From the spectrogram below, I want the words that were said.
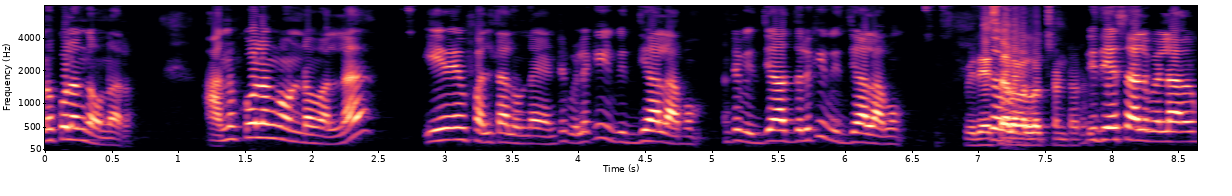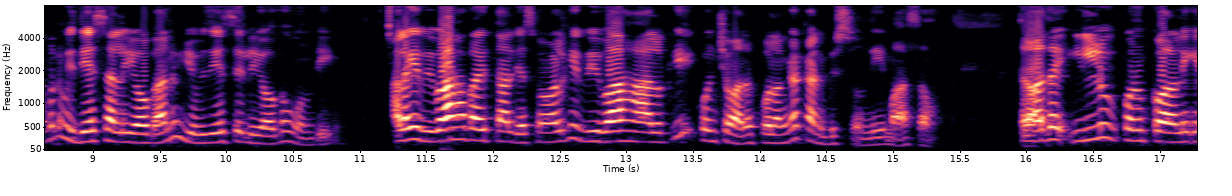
అనుకూలంగా ఉన్నారు. అనుకూలంగా ఉండడం వల్ల ఏమేమి ఫలితాలు ఉన్నాయంటే వీళ్ళకి విద్యాలాభం అంటే విద్యార్థులకి వెళ్ళొచ్చు అంటారు విదేశాలు వెళ్ళాలనుకుంటే విదేశాల యోగాను విదేశీయుల యోగం ఉంది. అలాగే వివాహ ప్రయత్నాలు చేసుకునే వాళ్ళకి వివాహాలకి కొంచెం అనుకూలంగా కనిపిస్తుంది ఈ మాసం. తర్వాత ఇల్లు కొనుక్కోవాలి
